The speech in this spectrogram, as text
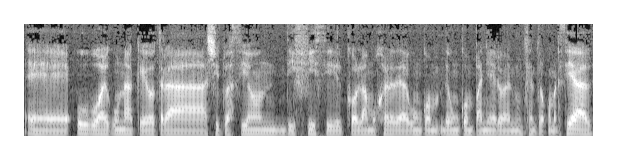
eh, hubo alguna que otra situación difícil con la mujer de algún com- de un compañero en un centro comercial,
